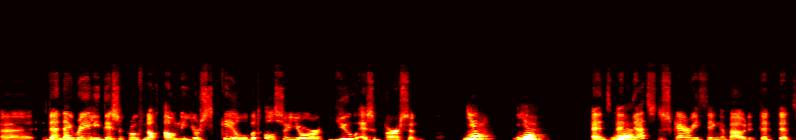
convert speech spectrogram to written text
uh, then they really disapprove not only your skill but also your you as a person. Yeah, yeah. And yeah. and that's the scary thing about it that that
